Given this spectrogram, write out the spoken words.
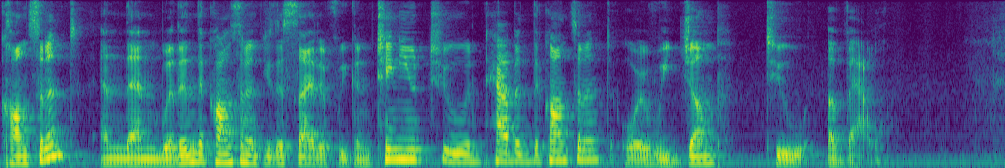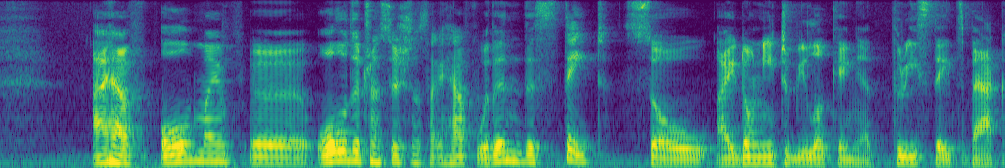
consonant, and then within the consonant, you decide if we continue to inhabit the consonant or if we jump to a vowel. I have all my uh, all of the transitions I have within this state, so I don't need to be looking at three states back,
